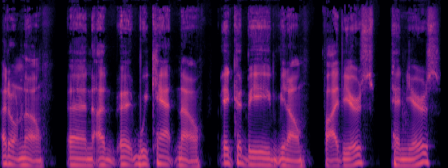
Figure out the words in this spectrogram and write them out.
I don't know, and I, uh, we can't know. It could be, you know, five years, ten years,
